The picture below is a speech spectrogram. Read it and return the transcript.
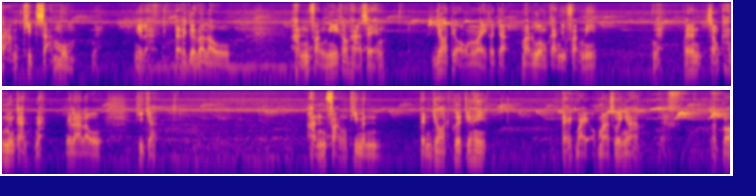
สามทิศสามมุมนะนี่แหละฮะแต่ถ้าเกิดว่าเราหันฝั่งนี้เข้าหาแสง ยอดที่ออกมาใหม่ก็จะมารวมกันอยู่ฝั่งนี้นะเพราะฉะนั้นสำคัญเหมือนกันนะเวลาเราที่จะ หันฝั่งที่มันเป็นยอดเพื่อที่ให้แตกใบออกมาสวยงามนะแล้วก็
